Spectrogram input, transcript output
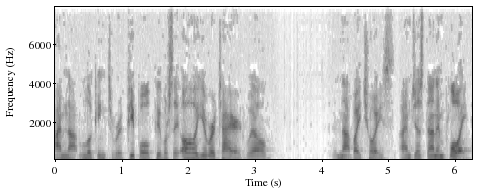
I'm not looking to re- people. People say, "Oh, you're retired." Well, not by choice. I'm just unemployed.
